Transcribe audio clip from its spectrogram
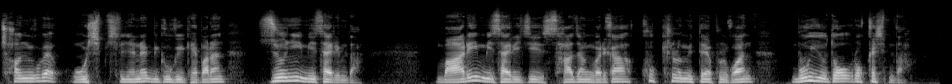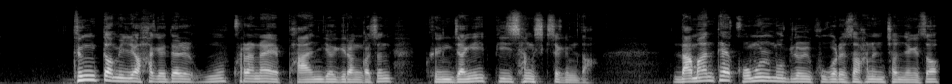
1957년에 미국이 개발한 주니 미사일입니다. 말이 미사일이지 사정거리가 9km에 불과한 무유도 로켓입니다. 등 떠밀려 하게 될 우크라이나의 반격이란 것은 굉장히 비상식적입니다. 남한테 고물 무기를 구걸해서 하는 전쟁에서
